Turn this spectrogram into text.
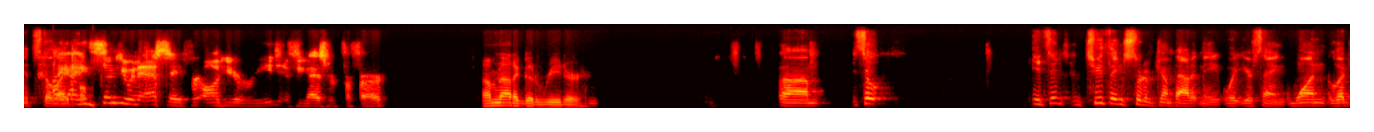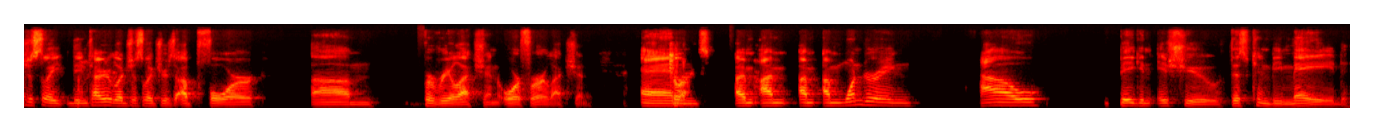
It's I, I can send you an essay for all you to read if you guys would prefer. I'm not a good reader. Um, so it's in, two things sort of jump out at me. What you're saying, one, legislate the entire legislature is up for um, for reelection or for election, and Correct. I'm I'm I'm I'm wondering how big an issue this can be made.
